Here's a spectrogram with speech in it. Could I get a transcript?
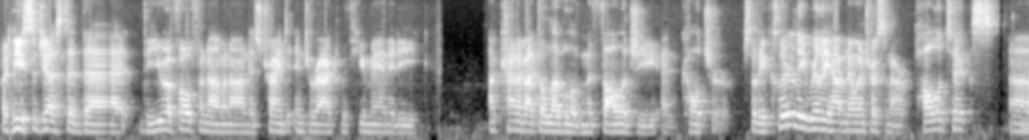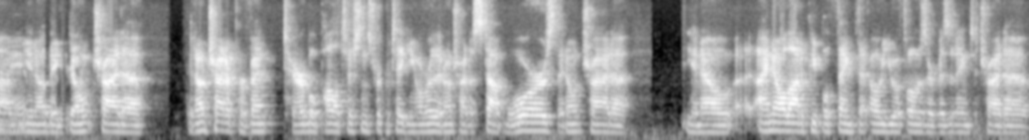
but he suggested that the UFO phenomenon is trying to interact with humanity uh, kind of at the level of mythology and culture. So they clearly really have no interest in our politics. Um, right. You know, they don't try to they don't try to prevent terrible politicians from taking over. They don't try to stop wars. They don't try to, you know, I know a lot of people think that oh UFOs are visiting to try to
